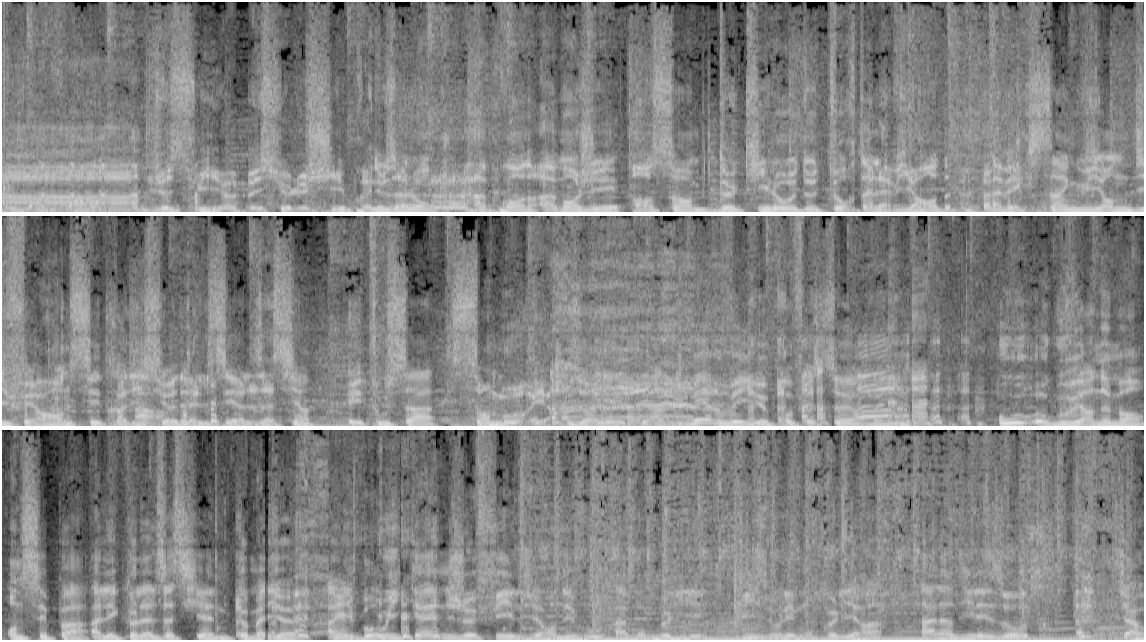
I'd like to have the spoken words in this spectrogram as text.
les enfants. Je suis euh, Monsieur Le Chypre et nous allons apprendre à manger ensemble 2 kilos de tourte à la viande avec 5 viandes différentes. C'est traditionnel, c'est alsacien et tout ça sans mourir. Vous auriez été un merveilleux professeur. Ou au gouvernement, on ne sait pas, à l'école alsacienne comme ailleurs. Allez, bon week-end, je file. J'ai rendez-vous à Montpellier. Bisous les Montpelliérains. À lundi les autres. Ciao.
